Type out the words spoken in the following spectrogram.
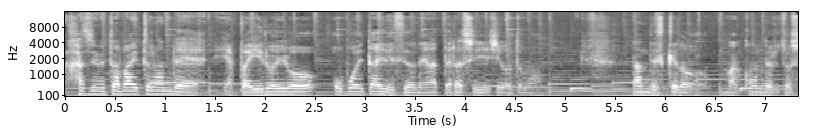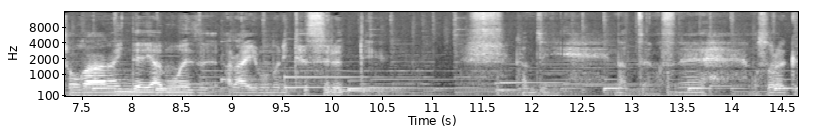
始めたバイトなんでやっぱいろいろ覚えたいですよね新しい仕事も。なんですけどまあ混んでるとしょうがないんでやむを得ず洗い物に徹するっていう感じになっちゃいますね。おそらく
